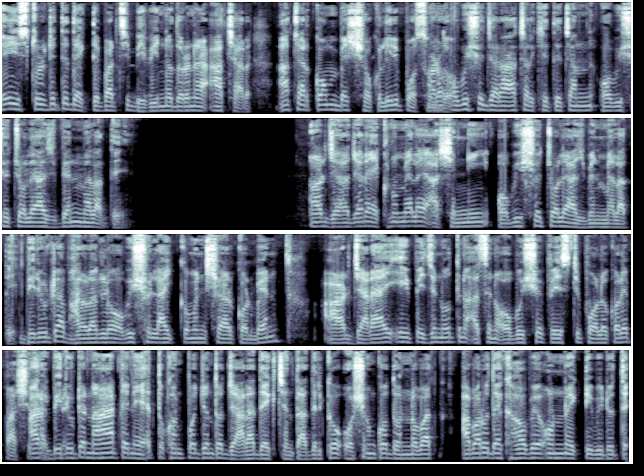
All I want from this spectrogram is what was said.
এই স্টলটিতে দেখতে পাচ্ছি বিভিন্ন ধরনের আচার। আচার কম বেশ সকলেরই পছন্দ। অবশ্যই যারা আচার খেতে চান অবশ্যই চলে আসবেন মেলাতে। আর যারা যারা এখনও মেলায় আসেননি অবশ্যই চলে আসবেন মেলাতে। ভিডিওটা ভালো লাগলে অবশ্যই লাইক কমেন্ট শেয়ার করবেন। আর যারা এই পেজে নতুন আছেন অবশ্যই পেজটি ফলো করে পাশে আর ভিডিওটা না টেনে এতক্ষণ পর্যন্ত যারা দেখছেন তাদেরকে অসংখ্য ধন্যবাদ। আবারও দেখা হবে অন্য একটি ভিডিওতে।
